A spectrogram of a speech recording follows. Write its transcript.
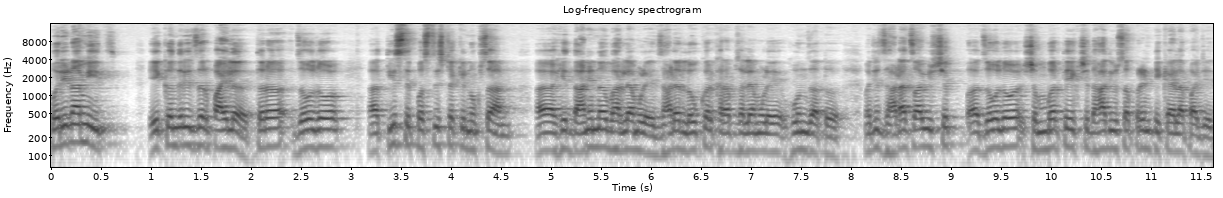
परिणामीच एकंदरीत जर पाहिलं तर जवळजवळ तीस ते पस्तीस टक्के नुकसान हे दाणे न भरल्यामुळे झाडं लवकर खराब झाल्यामुळे होऊन जातं. म्हणजे झाडाचं आयुष्य जवळजवळ शंभर ते एकशे दहा दिवसापर्यंत टिकायला पाहिजेत.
